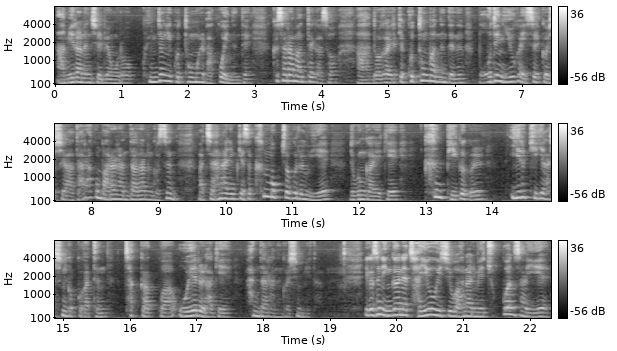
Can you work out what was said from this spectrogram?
암이라는 질병으로 굉장히 고통을 받고 있는데 그 사람한테 가서 아, 너가 이렇게 고통받는 데는 모든 이유가 있을 것이야. 나라고 말을 한다는 것은 마치 하나님께서 큰 목적을 위해 누군가에게 큰 비극을 일으키게 하신 것과 같은 착각과 오해를 하게 한다라는 것입니다. 이것은 인간의 자유의지와 하나님의 주권 사이에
